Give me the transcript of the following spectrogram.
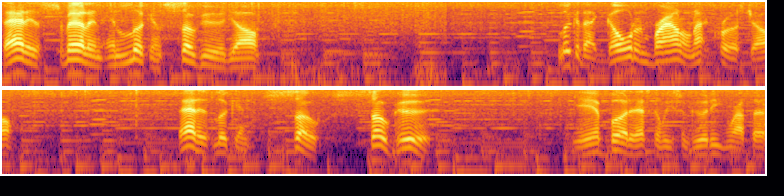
That is smelling and looking so good, y'all. Look at that golden brown on that crust, y'all. That is looking so, so good. Yeah, buddy, that's gonna be some good eating right there.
